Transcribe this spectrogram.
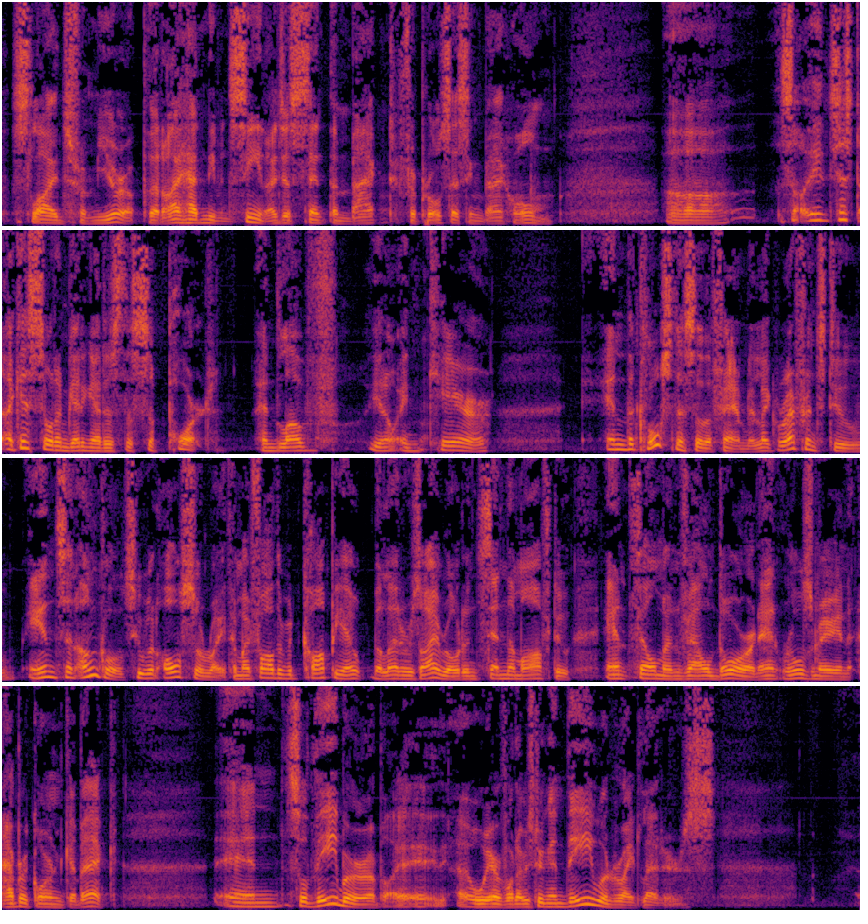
slides from Europe that I hadn't even seen. I just sent them back to, for processing back home. Uh, so it just, I guess what I'm getting at is the support and love, you know, and care and the closeness of the family, like reference to aunts and uncles who would also write. And my father would copy out the letters I wrote and send them off to Aunt Thelma in Val d'Or and Aunt Rosemary in Abercorn, Quebec. And so they were uh, aware of what I was doing, and they would write letters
